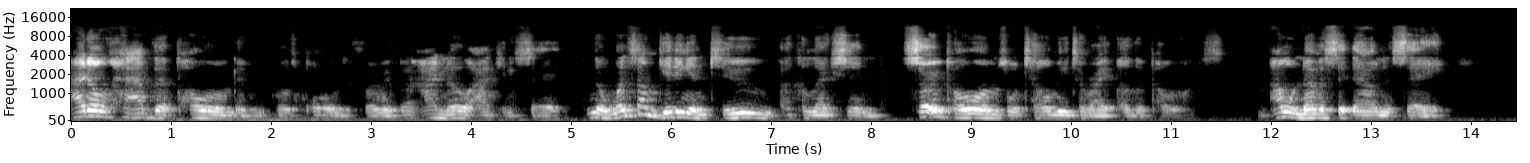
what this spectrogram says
I don't have that poem and those poems in front of me, but I know I can say, you know, once I'm getting into a collection, certain poems will tell me to write other poems. I will never sit down and say,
